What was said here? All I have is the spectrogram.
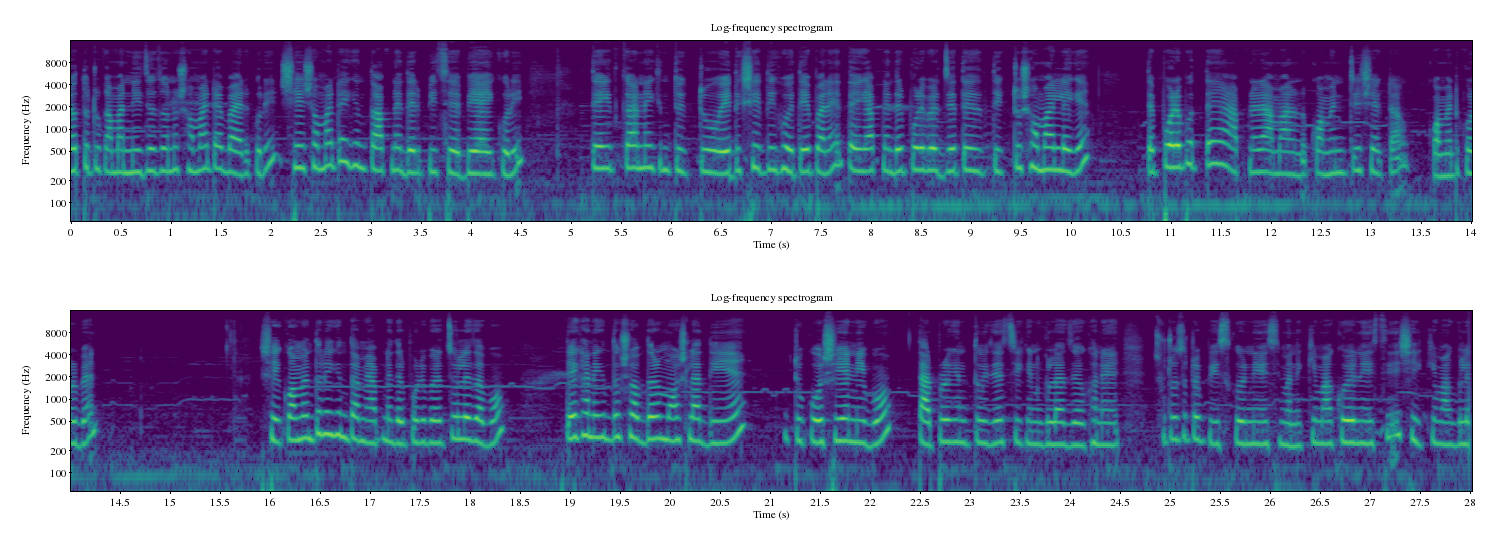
যতটুকু আমার নিজের জন্য সময়টা বাইর করি, সেই সময়টাই কিন্তু আপনাদের পিছে ব্যয় করি। তো এই কারণে কিন্তু একটু এদিক সেদিক হইতেই পারে। তাই আপনাদের পরিবার যেতে যেতে একটু সময় লেগে, তাই পরবর্তী আপনারা আমার কমেন্টে সে একটা কমেন্ট করবেন। সেই কমেন্ট ধরেই কিন্তু আমি আপনাদের পরিবারে চলে যাব। তো এখানে কিন্তু সব ধরনের মশলা দিয়ে একটু কষিয়ে নিব। তারপরে কিন্তু যে চিকেনগুলো যে ওখানে ছোটো ছোটো পিস করে নিয়েছি মানে কিমা করে নিয়েছি, সেই কিমাগুলো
